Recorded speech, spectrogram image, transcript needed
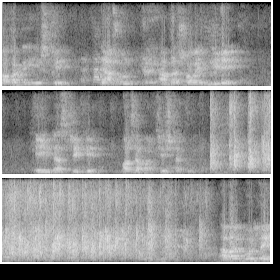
কথাটাই এসছে যে আসুন আমরা সবাই মিলে এই ইন্ডাস্ট্রিকে বাঁচাবার চেষ্টা করি। আবার বললেন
